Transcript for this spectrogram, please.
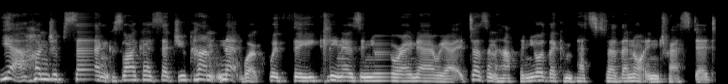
Yeah, 100%. Because, like I said, you can't network with the cleaners in your own area. It doesn't happen. You're the competitor. They're not interested.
